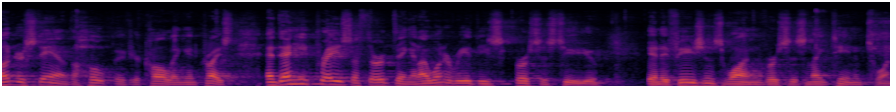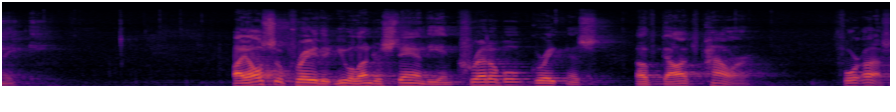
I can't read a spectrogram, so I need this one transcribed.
understand the hope of your calling in Christ. And then He prays a third thing, and I want to read these verses to you in Ephesians 1, verses 19 and 20. I also pray that you will understand the incredible greatness of God's power for us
